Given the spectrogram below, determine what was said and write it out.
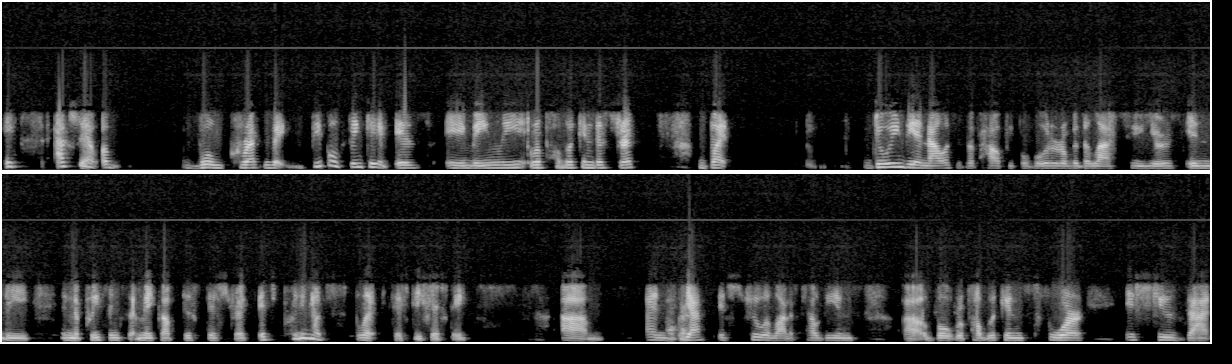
It's actually, um, a, a, will correct people think it is a mainly Republican district, but doing the analysis of how people voted over the last few years in the in the precincts that make up this district, it's pretty much split 50-50. Um, and okay. yes, it's true. A lot of Chaldeans uh, vote Republicans for issues that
